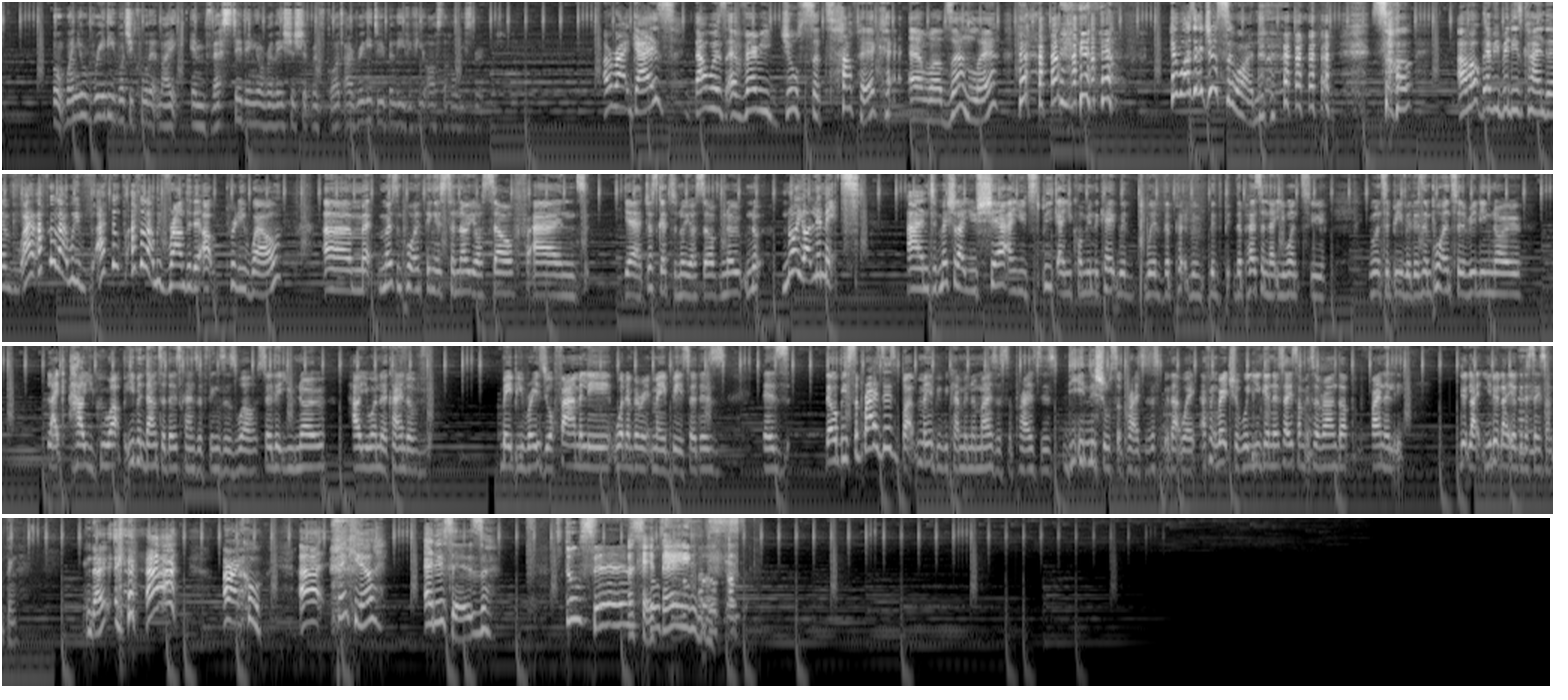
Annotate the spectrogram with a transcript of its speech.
But when you're really, what you call it, like invested in your relationship with God, I really do believe if you ask the Holy Spirit. All right, guys, that was a very juicy topic. Well, Evidently, it was a juicy one. so, I hope everybody's kind of. I, I feel like we've. I feel. I feel like we've rounded it up pretty well. Um, most important thing is to know yourself and yeah, just get to know yourself. Know know know your limits and make sure that you share and you speak and you communicate with with the with, with the person that you want to you want to be with it's important to really know like how you grew up even down to those kinds of things as well so that you know how you want to kind of maybe raise your family whatever it may be so there's there's there'll be surprises but maybe we can minimize the surprises the initial surprises let's put it that way i think rachel were you gonna say something to round up finally you look like you look like you're gonna say something no? All right, cool. Uh, thank you. Eddie says. Deuces. Okay, thanks. Deuces.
